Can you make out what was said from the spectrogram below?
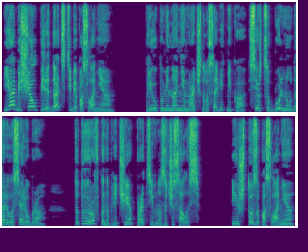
Я обещал передать тебе послание». При упоминании мрачного советника сердце больно ударилось о ребра. Татуировка на плече противно зачесалась. «И что за послание?»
